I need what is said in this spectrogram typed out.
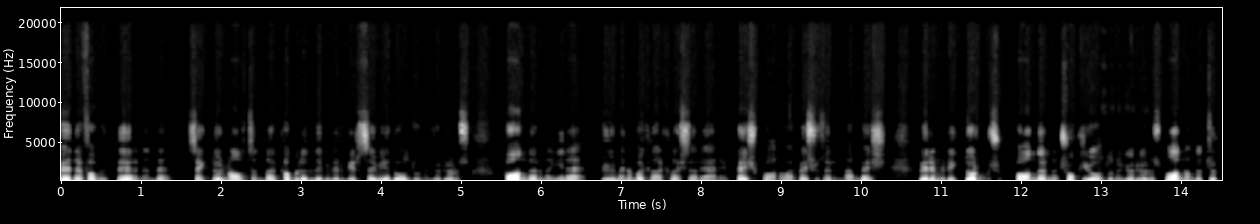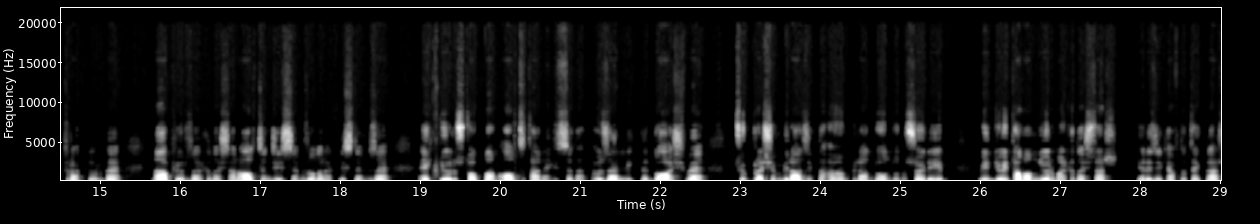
FD Fabrik değerinin de sektörün altında kabul edilebilir bir seviyede olduğunu görüyoruz. Puanlarının yine büyümenin bakın arkadaşlar yani 5 puanı var. 5 üzerinden 5. Verimlilik 4,5. Puanlarının çok iyi olduğunu görüyoruz. Bu anlamda Türk Traktör'de ne yapıyoruz arkadaşlar? 6. hissemiz olarak listemize ekliyoruz. Toplam 6 tane hisseden özellikle Doğaş ve Tüpraş'ın birazcık daha ön planda olduğunu söyleyip videoyu tamamlıyorum arkadaşlar. Gelecek hafta tekrar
